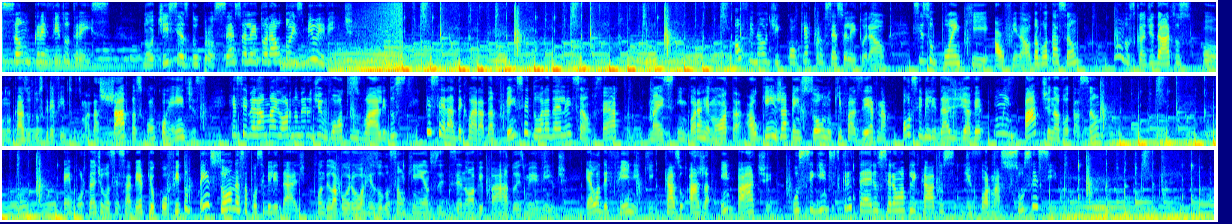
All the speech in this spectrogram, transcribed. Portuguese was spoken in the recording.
Eleição Crefito 3. Notícias do processo eleitoral 2020. Ao final de qualquer processo eleitoral, se supõe que, ao final da votação, dos candidatos, ou no caso dos crefitos, uma das chapas concorrentes, receberá maior número de votos válidos e será declarada vencedora da eleição, certo? Mas, embora remota, alguém já pensou no que fazer na possibilidade de haver um empate na votação? É importante você saber que o COFITO pensou nessa possibilidade quando elaborou a Resolução 519-2020. Ela define que, caso haja empate, os seguintes critérios serão aplicados de forma sucessiva.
